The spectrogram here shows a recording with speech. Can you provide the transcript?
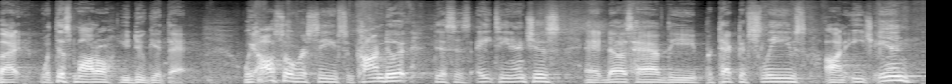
but with this model, you do get that. We also received some conduit. This is 18 inches and it does have the protective sleeves on each end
